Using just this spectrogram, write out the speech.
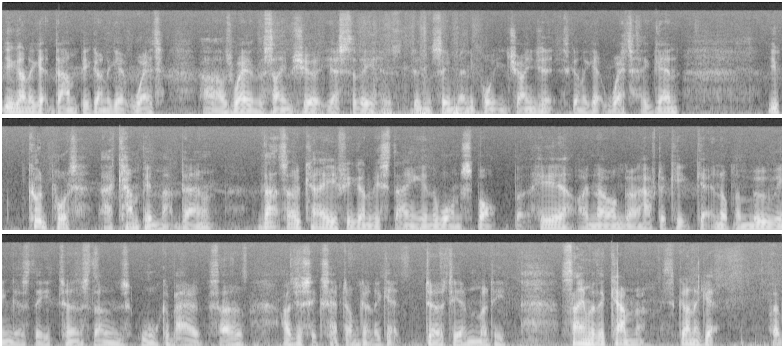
You're going to get damp you're going to get wet. Uh, I was wearing the same shirt yesterday there didn't seem any point in changing it. It's going to get wet again. You could put a camping mat down. That's okay if you're going to be staying in the one spot but here I know I'm going to have to keep getting up and moving as the turnstones walk about so I just accept I'm going to get dirty and muddy. Same with the camera. It's going to get uh,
